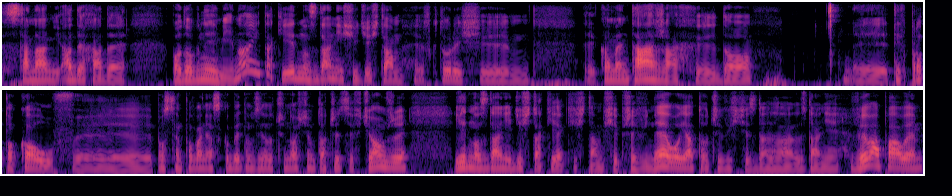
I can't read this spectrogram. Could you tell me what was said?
stanami ADHD podobnymi. No i takie jedno zdanie się gdzieś tam w którychś komentarzach do tych protokołów postępowania z kobietą z niedoczynnością taczycy w ciąży. Jedno zdanie gdzieś takie jakieś tam się przewinęło. Ja to oczywiście zdanie wyłapałem,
